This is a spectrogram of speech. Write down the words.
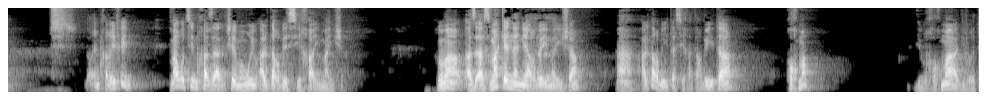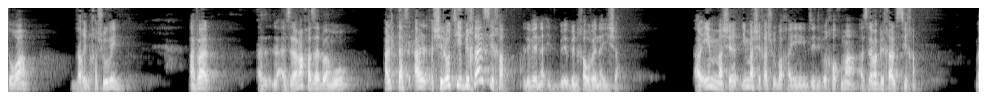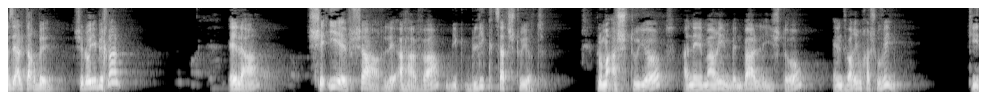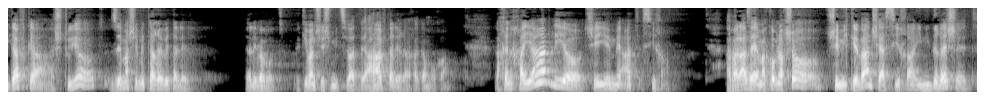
דברים חריפים. מה רוצים חז"ל כשהם אומרים אל תרבה שיחה עם האישה? כלומר, אז, אז מה כן אני ארבה עם האישה? אה, אל תרבה איתה שיחה, תרבה איתה חוכמה. דברי חוכמה, דברי תורה, דברים חשובים. אבל, אז, אז למה חז"ל לא אמרו, אל ת, אל, שלא תהיה בכלל שיחה לבין, בינך ובין האישה? הרי אם מה, ש, אם מה שחשוב בחיים זה דברי חוכמה, אז למה בכלל שיחה? מה זה אל תרבה? שלא יהיה בכלל. אלא שאי אפשר לאהבה בלי קצת שטויות. כלומר השטויות הנאמרים בין בעל לאשתו הם דברים חשובים. כי דווקא השטויות זה מה שמקרב את הלב, את הלבבות. וכיוון שיש מצוות ואהבת לרעך כמוך, לכן חייב להיות שיהיה מעט שיחה. אבל אז היה מקום לחשוב שמכיוון שהשיחה היא נדרשת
